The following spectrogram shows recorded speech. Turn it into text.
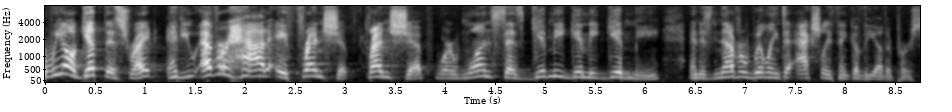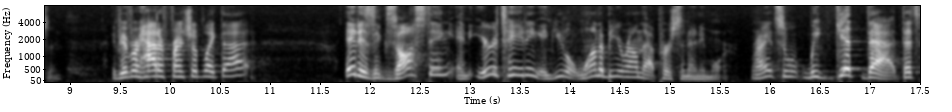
we all get this, right? Have you ever had a friendship, friendship where one says, give me, give me, give me, and is never willing to actually think of the other person? Have you ever had a friendship like that? It is exhausting and irritating, and you don't want to be around that person anymore, right? So we get that. That's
